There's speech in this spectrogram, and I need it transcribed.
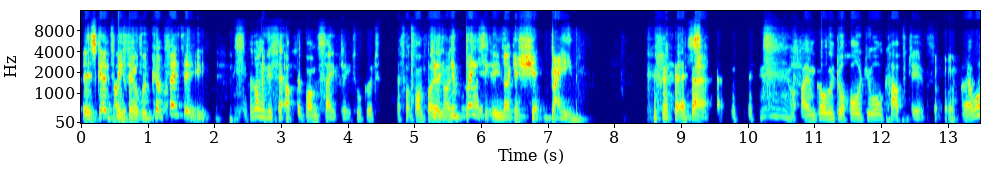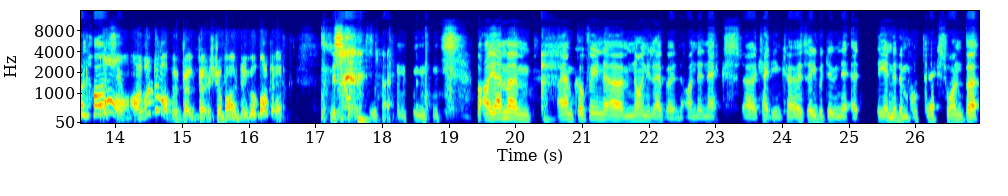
It's going to be filled with confetti. As long as you set up the bomb safely, it's all good. That's what bonfire You're, you're are like. basically like a shit bane. I am going to hold you all captive. But I won't hurt you. Oh, I wonder what we bring first reminding your body. but I am um I am covering um 9/11 on the next uh, KD and Kersey. We're doing it at the end of the month, the next one, but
